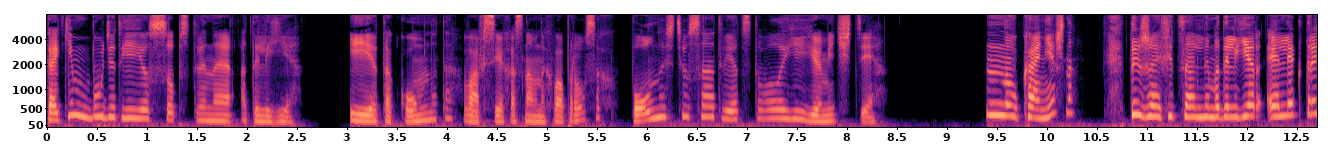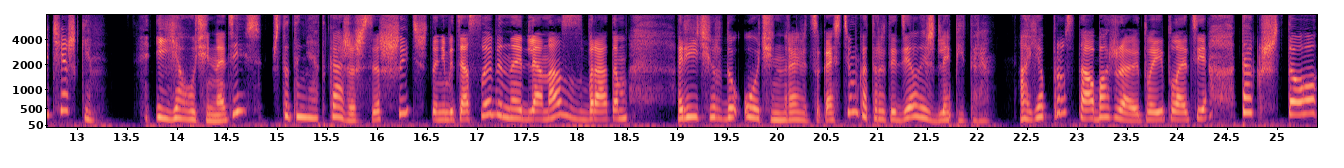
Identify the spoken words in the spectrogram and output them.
каким будет ее собственное ателье. И эта комната во всех основных вопросах полностью соответствовала ее мечте. «Ну, конечно. Ты же официальный модельер электрочешки. И я очень надеюсь, что ты не откажешься сшить что-нибудь особенное для нас с братом. Ричарду очень нравится костюм, который ты делаешь для Питера. А я просто обожаю твои платья. Так что...»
